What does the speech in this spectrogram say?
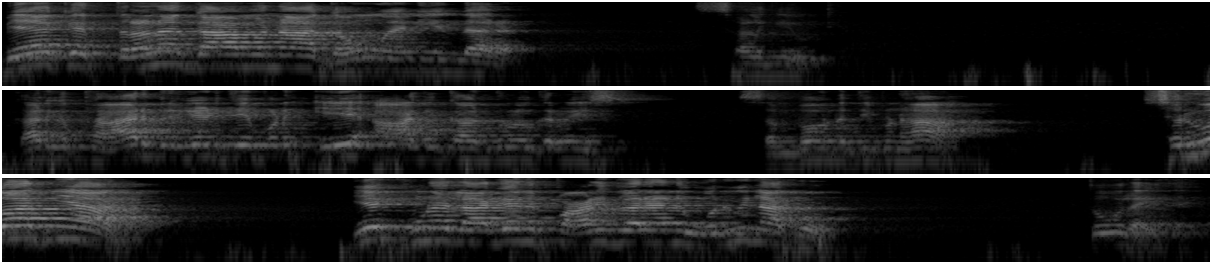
બે કે ત્રણ ગામના ઘઉં એની અંદર સળગી ઉઠ્યા. કારણ કે ફાયર બ્રિગેડથી પણ એ આગ કંટ્રોલ કરવી સંભવ નથી. પણ હા, શરૂઆતની આગ, એક ખૂણે લાગે ને પાણી દ્વારા એને ઓલવી નાખો, તો ઓલાઈ જાય.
